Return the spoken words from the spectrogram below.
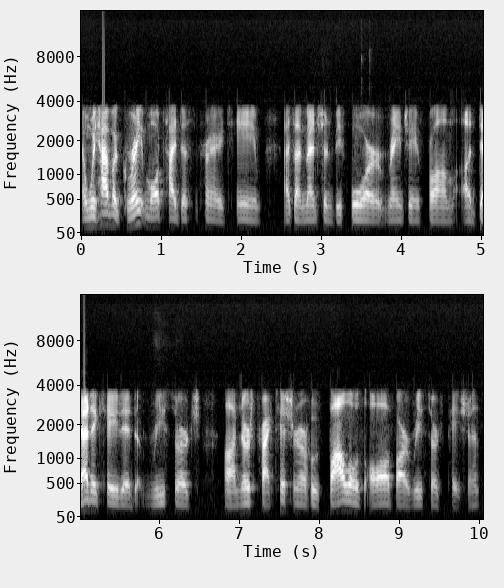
And we have a great multidisciplinary team, as I mentioned before, ranging from a dedicated research uh, nurse practitioner who follows all of our research patients,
